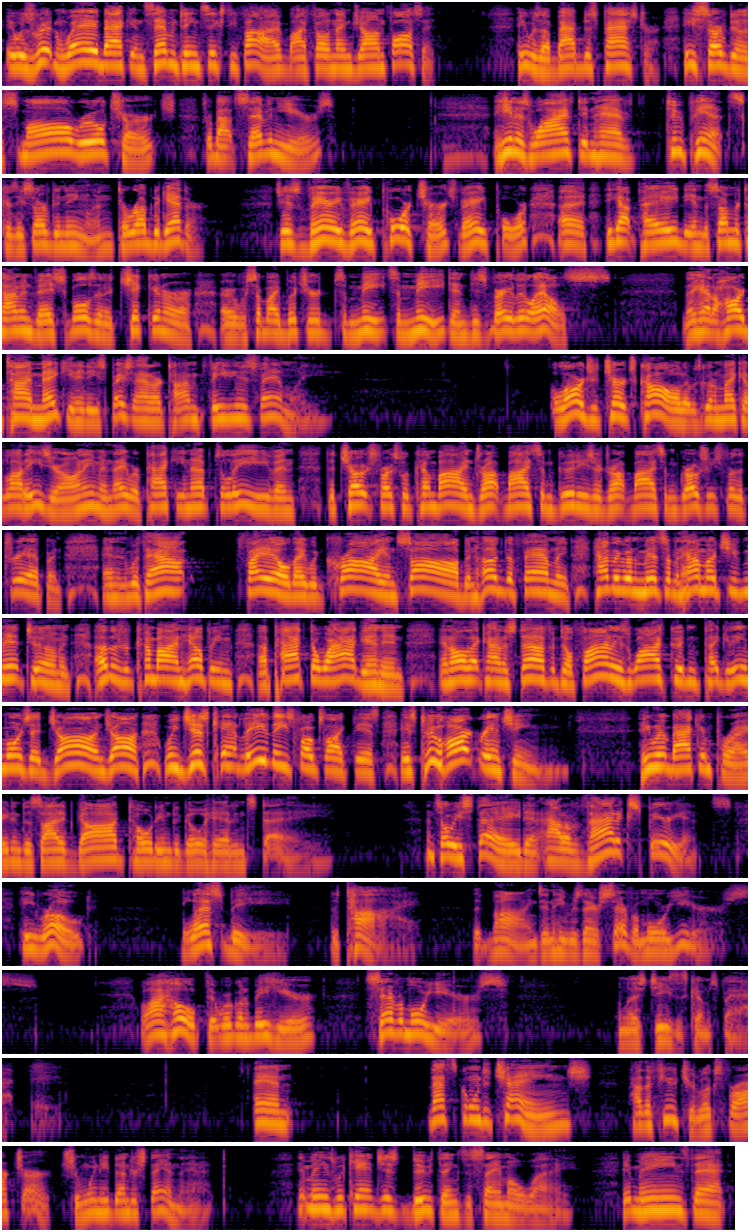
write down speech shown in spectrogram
It was written way back in 1765 by a fellow named John Fawcett. He was a Baptist pastor. He served in a small rural church for about seven years. He and his wife didn't have two pence because he served in England to rub together. Just very, very poor church, very poor. Uh, he got paid in the summertime in vegetables and a chicken or, or somebody butchered some meat, some meat, and just very little else. They had a hard time making it. He especially had a hard time feeding his family. a larger church called, it was going to make it a lot easier on him, and they were packing up to leave. And the church folks would come by and drop by some goodies or drop by some groceries for the trip. And, and without fail, they would cry and sob and hug the family and how they're going to miss them and how much you've meant to them. And others would come by and help him uh, pack the wagon and, and all that kind of stuff until finally his wife couldn't take it anymore and said, John, John, we just can't leave these folks like this. It's too heart wrenching. He went back and prayed and decided God told him to go ahead and stay. And so he stayed, and out of that experience, he wrote, Blessed be the tie that binds, and he was there several more years. Well, I hope that we're going to be here several more years unless Jesus comes back. And that's going to change how the future looks for our church, and we need to understand that. It means we can't just do things the same old way. It means that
